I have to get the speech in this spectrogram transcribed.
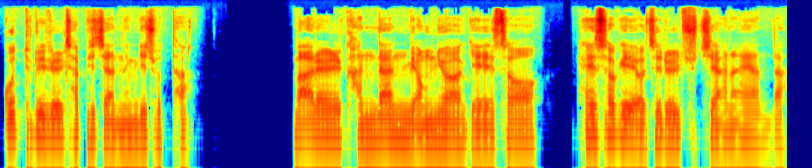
꼬투리를 잡히지 않는 게 좋다. 말을 간단 명료하게 해서 해석의 여지를 주지 않아야 한다.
